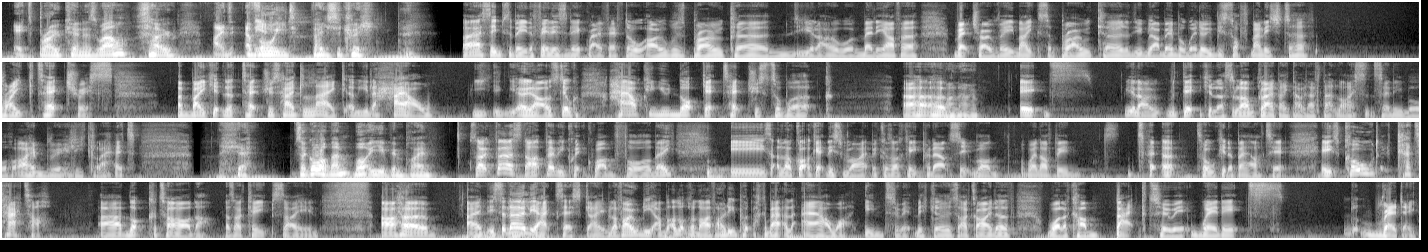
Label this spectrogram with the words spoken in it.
it's broken as well. So I'd avoid basically. Uh, that seems to be the thing, isn't it? Grand Theft Auto was broken, you know, many other retro remakes are broken. I remember when Ubisoft managed to break Tetris and make it that Tetris had lag. I mean, how? You, you know, still, how can you not get Tetris to work? Um, I know. It's, you know, ridiculous. And I'm glad they don't have that license anymore. I'm really glad. Yeah. So go on then. What have you been playing? So first up, very quick one for me is, and I've got to get this right because I keep pronouncing it wrong when I've been t- uh, talking about it. It's called Katata, uh, not Katana, as I keep saying. Uh, and it's an early access game, and I've only, I'm, I'm not gonna lie, I've only put like about an hour into it because I kind of want to come back to it when it's ready.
